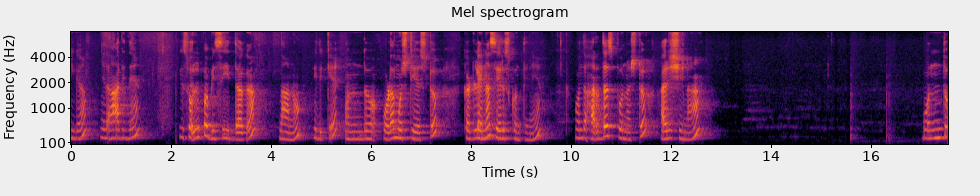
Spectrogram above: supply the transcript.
ಈಗ ಇದು ಆರಿದೆ ಈಗ ಸ್ವಲ್ಪ ಬಿಸಿ ಇದ್ದಾಗ ನಾನು ಇದಕ್ಕೆ ಒಂದು ಒಳ ಮುಷ್ಟಿಯಷ್ಟು ಕಡಲೆನ ಸೇರಿಸ್ಕೊತೀನಿ. ಒಂದು ಅರ್ಧ ಸ್ಪೂನಷ್ಟು ಅರಿಶಿನ ಒಂದು,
